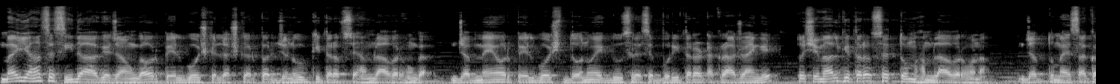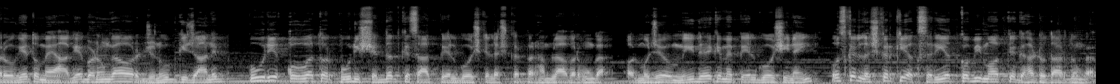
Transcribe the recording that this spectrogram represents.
मैं यहाँ से सीधा आगे जाऊँगा और पेलगोश के लश्कर पर जुनूब की तरफ़ से हमलावर हूँगा जब मैं और पेलगोश दोनों एक दूसरे से बुरी तरह टकरा जाएँगे तो शिमाल की तरफ़ से तुम हमलावर होना। जब तुम ऐसा करोगे तो मैं आगे बढ़ूँगा और जुनूब की जानब पूरी कुत और पूरी शिद्दत के साथ पेलगोश के लश्कर पर हमलावर हूँगा और मुझे उम्मीद है कि मैं पेलगोश ही नहीं, उसके लश्कर की अक्सरियत को भी मौत के घाट उतार दूँगा।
